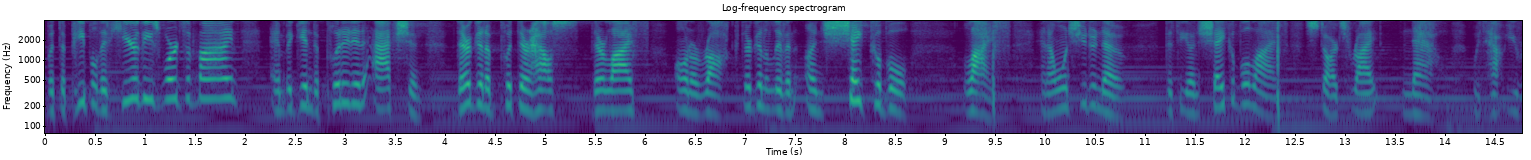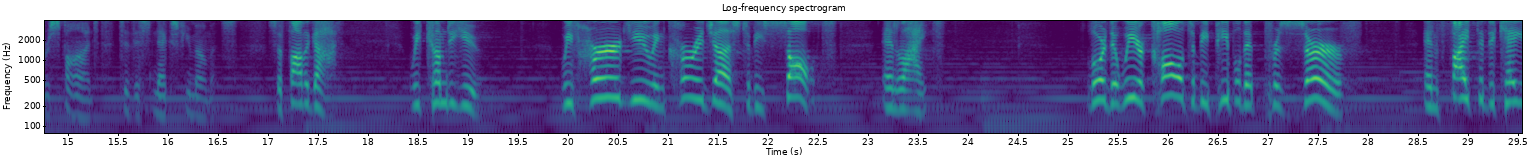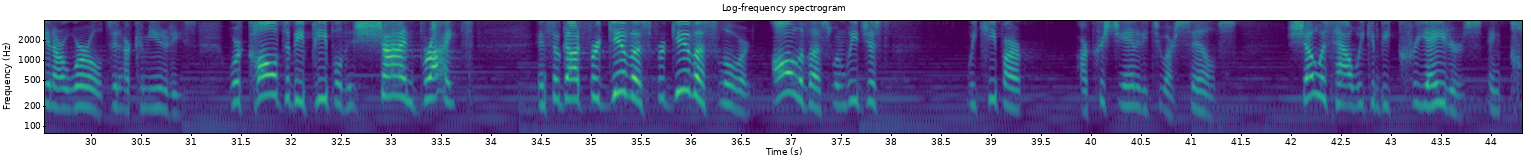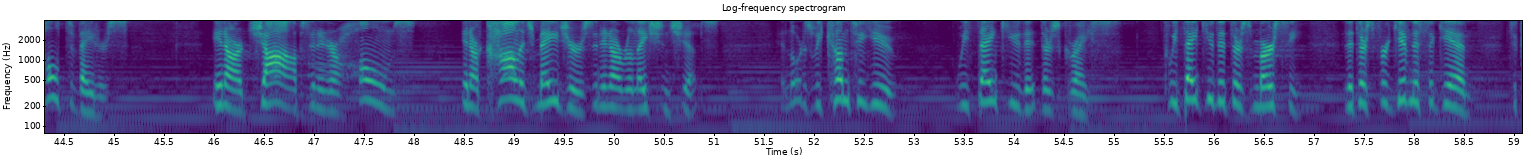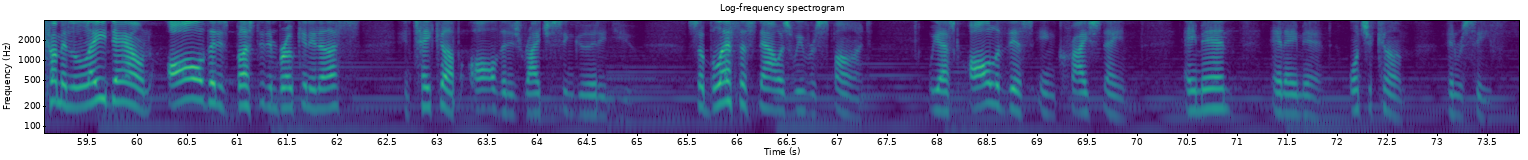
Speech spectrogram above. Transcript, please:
But the people that hear these words of mine and begin to put it in action, they're going to put their house, their life on a rock. They're going to live an unshakable life. And I want you to know that the unshakable life starts right now with how you respond to this next few moments. So, Father God, we come to you. We've heard you encourage us to be salt and light. Lord, that we are called to be people that preserve and fight the decay in our worlds, in our communities. We're called to be people that shine bright. And so, God, forgive us, forgive us, Lord, all of us when we just we keep our, our Christianity to ourselves. Show us how we can be creators and cultivators in our jobs and in our homes, in our college majors and in our relationships. And Lord, as we come to you, we thank you that there's grace. We thank you that there's mercy, that there's forgiveness again to come and lay down all that is busted and broken in us and take up all that is righteous and good in you. So bless us now as we respond. We ask all of this in Christ's name. Amen and amen. Won't you come and receive?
